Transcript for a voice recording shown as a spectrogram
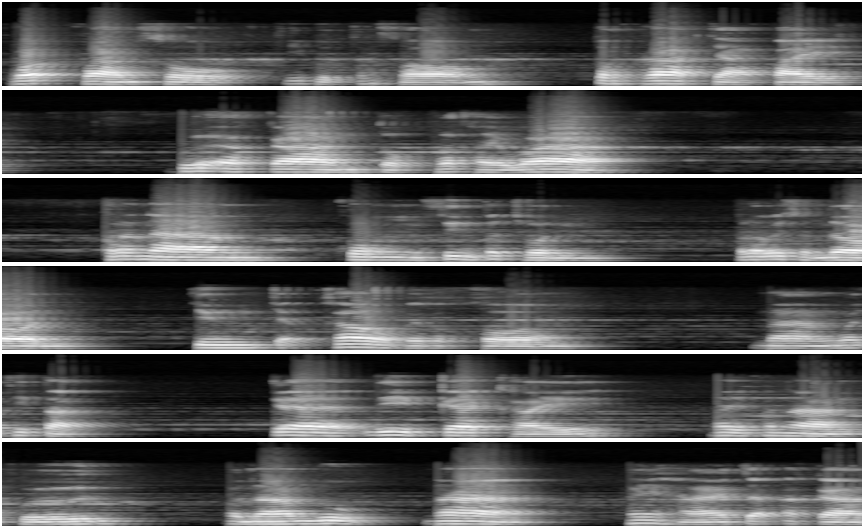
เพราะความโศกที่บุตรทั้งสอง ต้องพรากจากไป ด้วยอาการตกพระทัยว่า พระนางคงสิ้นพระชน พระวสสันดรจึงจะเข้าไปประคอง นางไว้ที่ตัก แก้รีบแก้ไข ให้พระนางฟื้นเอาน้ำลูบหน้าให้หายจากอาการ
